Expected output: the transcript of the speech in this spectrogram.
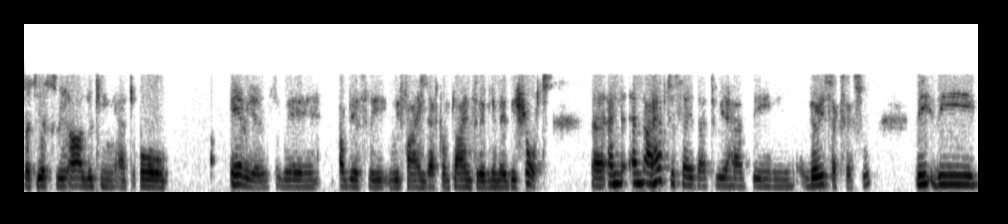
but yes, we are looking at all areas where obviously we find that compliance revenue may be short. Uh, and and I have to say that we have been very successful. The the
